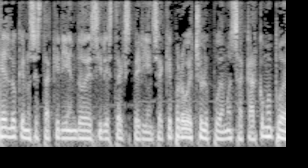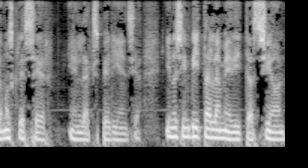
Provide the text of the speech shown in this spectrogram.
¿Qué es lo que nos está queriendo decir esta experiencia? ¿Qué provecho le podemos sacar? ¿Cómo podemos crecer en la experiencia? Y nos invita a la meditación,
